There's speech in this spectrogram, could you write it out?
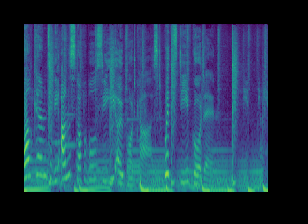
Welcome to the Unstoppable CEO podcast with Steve Gordon.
